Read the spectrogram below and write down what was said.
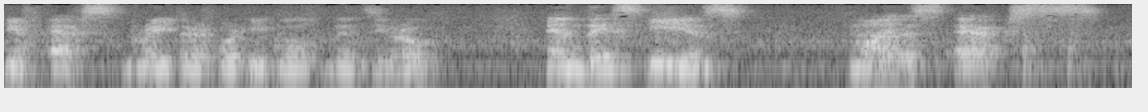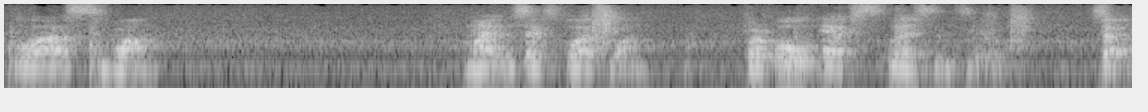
If x greater or equal than 0. And this is minus x plus 1. Minus x plus 1 for all x less than 0. So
